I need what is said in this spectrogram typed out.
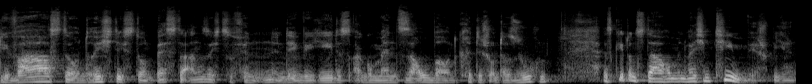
die wahrste und richtigste und beste Ansicht zu finden, indem wir jedes Argument sauber und kritisch untersuchen. Es geht uns darum, in welchem Team wir spielen.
